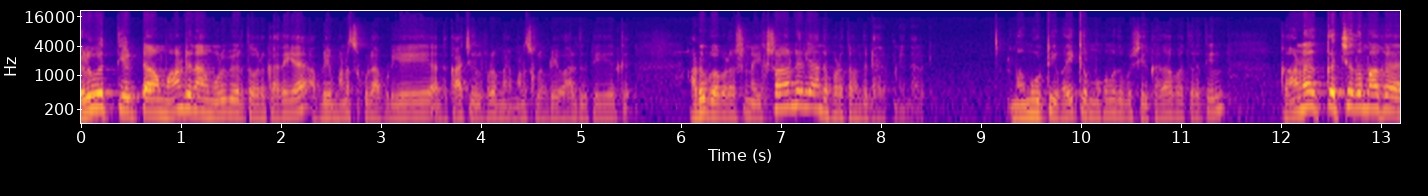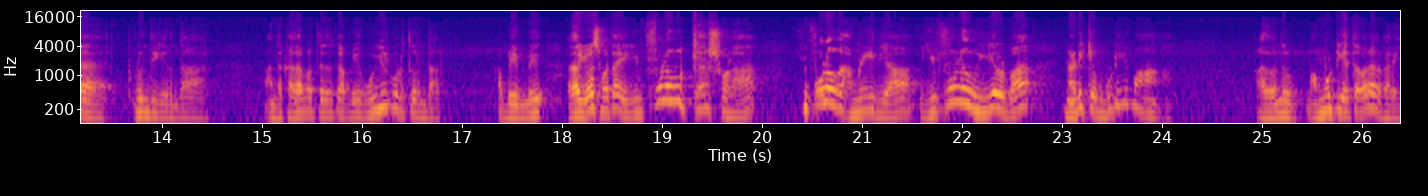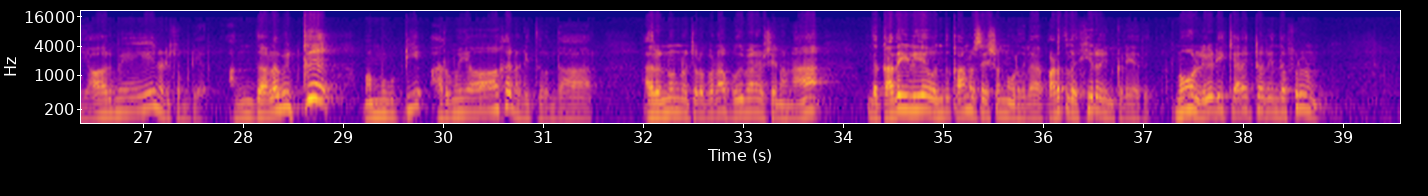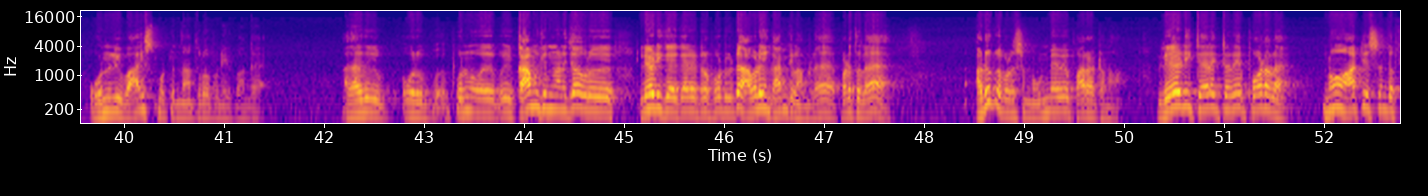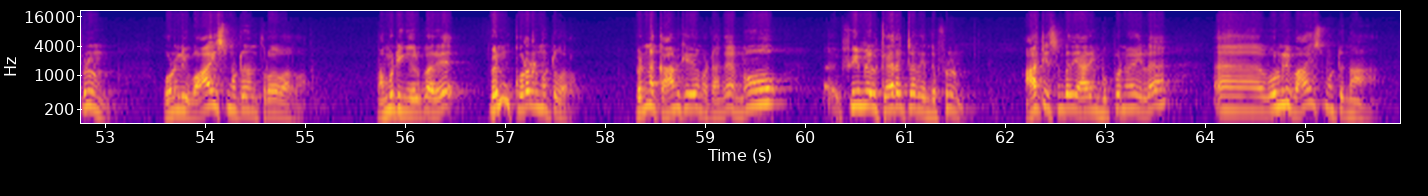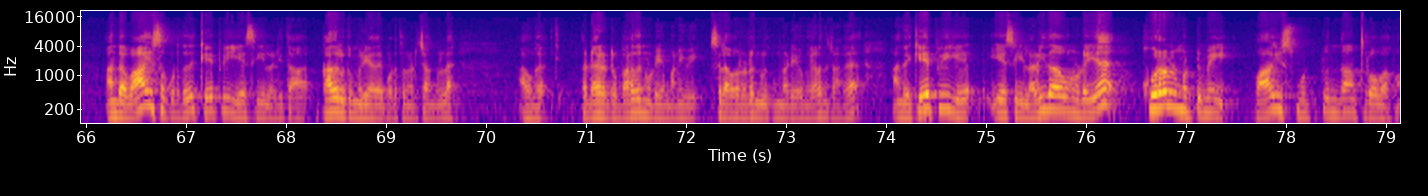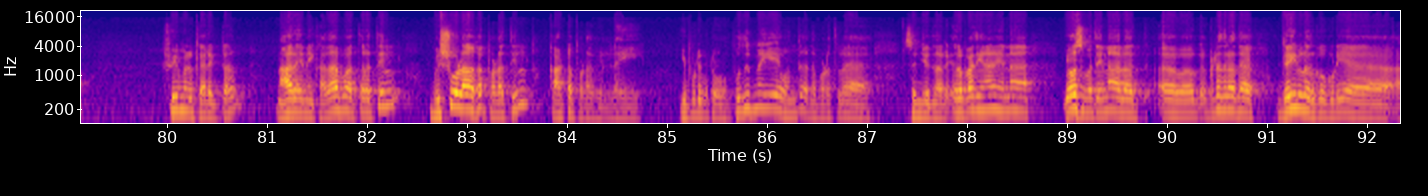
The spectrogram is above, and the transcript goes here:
எழுபத்தி எட்டாம் ஆண்டு நான் மொழிபெயர்த்த ஒரு கதையை அப்படியே மனசுக்குள்ளே அப்படியே அந்த காட்சிகள் கூட என் மனசுக்குள்ளே அப்படியே வாழ்ந்துக்கிட்டே இருக்குது அடூர் கோபாலகிருஷ்ணன் எக்ஸ்ட்ரானரியாக அந்த படத்தை வந்து டைரக்ட் பண்ணியிருந்தார். மம்மூட்டி வைக்கம் முகமது பஷீர் கதாபாத்திரத்தில் கணக்கச்சிதமாக பொருந்தி இருந்தார் அந்த கதாபாத்திரத்துக்கு அப்படியே உயிர் கொடுத்துருந்தார். அப்படியே மி அதாவது யோசிச்சு பார்த்தா இவ்வளவு கேஷுவலாக இவ்வளவு அமைதியாக இவ்வளவு இயல்பாக நடிக்க முடியுமா? அது வந்து மம்முட்டியை தவிர வேறு யாருமே நடிக்க முடியாது. அந்த அளவிற்கு மம்மூட்டி அருமையாக நடித்திருந்தார். அதில் இன்னொன்று சொல்ல போனால் புதுமையான விஷயம் என்னென்னா இந்த கதையிலேயே வந்து கான்வர்சேஷன் வருதுல படத்தில் ஹீரோயின் கிடையாது. நோ லேடி கேரக்டர் இந்த ஃபிலிம் ஒன்லி வாய்ஸ் மட்டும்தான் த்ரோ பண்ணியிருப்பாங்க. அதாவது ஒரு பொண்ணு காமிக்கணும்னு நினச்சா ஒரு லேடி கேரக்டரை போட்டுக்கிட்டு அவளையும் காமிக்கலாம்ல படத்தில்? அடுப்பு பிரபலசன் உண்மையாகவே பாராட்டணும். லேடி கேரக்டரே போடலை. நோ ஆர்டிஸ்ட் இந்த ஃபிலிம் ஒன்லி வாய்ஸ் மட்டும் தான் த்ரோ ஆகும். மம்முட்டி இங்கே இருப்பார். பெண் குரல் மட்டும் வரும். பெண்ணை காமிக்கவே மாட்டாங்க. நோ ஃபீமேல் கேரக்டர் இந்த ஃபிலிம் ஆர்டிஸ்ட்ன்றது யாரையும் புக் பண்ணவே இல்லை. ஒன்லி வாய்ஸ் மட்டும்தான். அந்த வாய்ஸை கொடுத்தது கேபி ஏசி லலிதா. காதலுக்கு மரியாதை படத்தில் நடித்தாங்கல்ல அவங்க டைரக்டர் பரதனுடைய மனைவி சில வருடங்களுக்கு முன்னாடி அவங்க இறந்துட்டாங்க. அந்த கேபி ஏசி லலிதாவினுடைய குரல் மட்டுமே வாய்ஸ் மட்டும்தான் த்ரோ ஆகும். ஃபீமேல் கேரக்டர் நாராயணி கதாபாத்திரத்தில் விஷுவலாக படத்தில் காட்டப்படவில்லை. இப்படிப்பட்ட ஒரு புதுமையை வந்து அந்த படத்தில் செஞ்சிருந்தார். இதில் பார்த்தீங்கன்னா என்ன யோசிச்சு பார்த்தீங்கன்னா அதில் கிட்டத்தட்ட அந்த ஜெயிலில் இருக்கக்கூடிய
